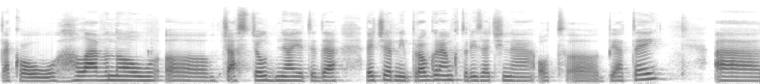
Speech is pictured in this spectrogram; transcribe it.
takou hlavnou uh, časťou dňa je teda večerný program, ktorý začína od uh, 5. A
